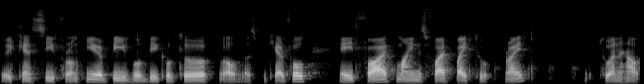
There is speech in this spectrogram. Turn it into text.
So you can see from here b will be equal to, well, let's be careful, 8, 5 minus 5 by 2, right? 2 and a half.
